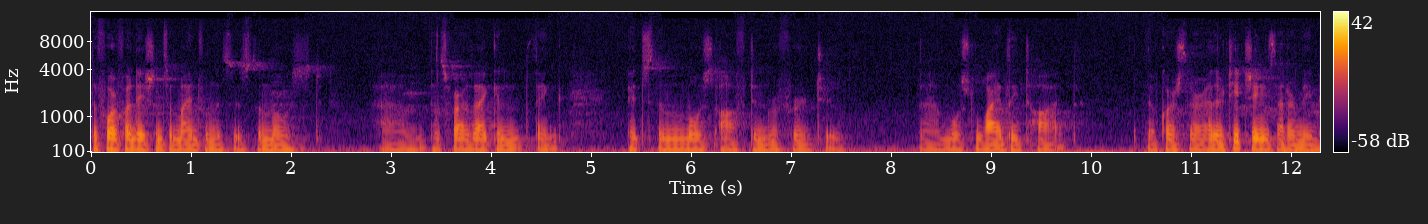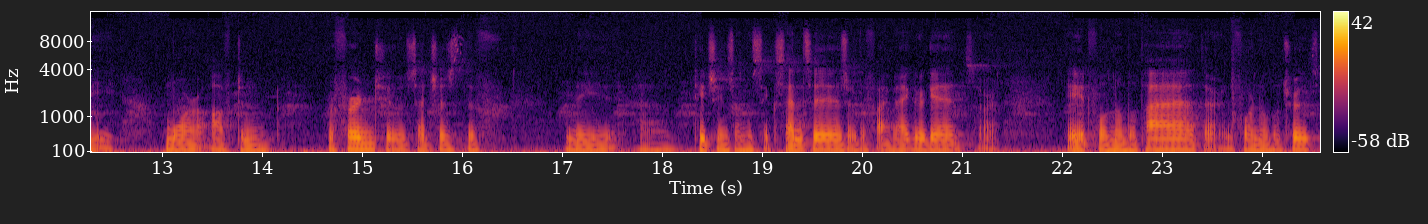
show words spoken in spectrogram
the four foundations of mindfulness is the most, um, as far as I can think, it's the most often referred to, uh, most widely taught Of course, there are other teachings that are maybe more often referred to, such as the the uh, teachings on the six senses, or the five aggregates, or the Eightfold Noble Path, or the Four Noble Truths.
